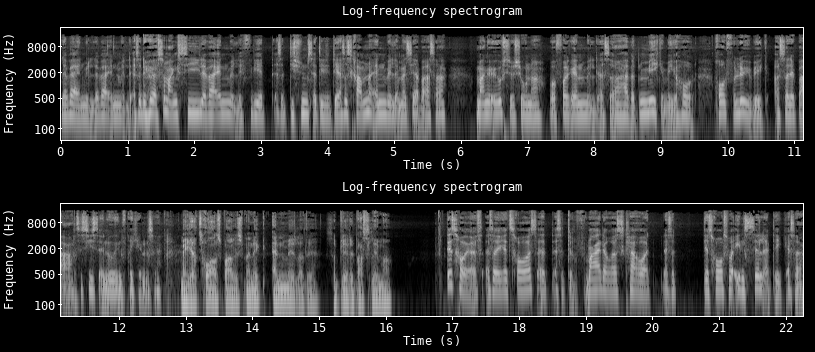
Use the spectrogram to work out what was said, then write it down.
lad være at anmelde, lad være at anmelde. Altså det hører så mange sige, lad være at anmelde fordi at, altså, de synes, at det, det er så skræmmende at anmelde, at man ser bare så mange øvesituationer, hvor folk anmelder det, så har det været mega, mega hårdt, hårdt forløb, ikke? Og så er det bare til sidst i en frikendelse. Men jeg tror også bare, hvis man ikke anmelder det, så bliver det bare slemmere. Det tror jeg også. Altså, jeg tror også, at altså, det, for mig er jo også klar over, at altså, jeg tror også for en selv, at det ikke, altså,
